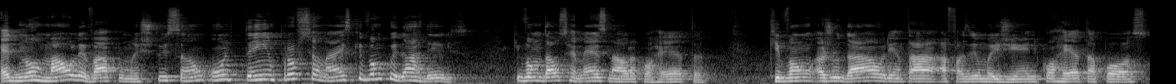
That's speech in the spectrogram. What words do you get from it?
é normal levar para uma instituição onde tenha profissionais que vão cuidar deles, que vão dar os remédios na hora correta, que vão ajudar a orientar a fazer uma higiene correta após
